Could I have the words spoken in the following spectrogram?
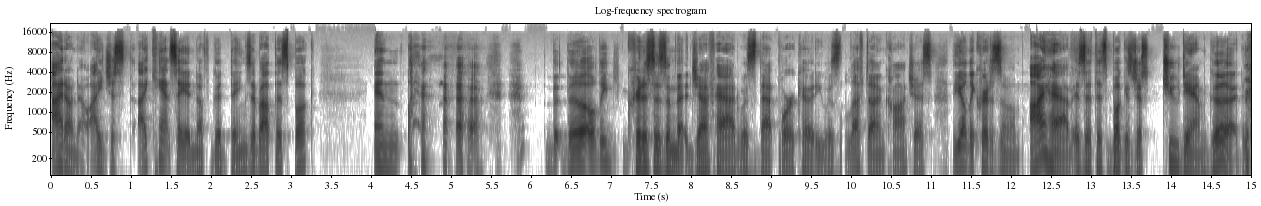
I don't know. I just I can't say enough good things about this book. And the, the only criticism that Jeff had was that poor Cody was left unconscious. The only criticism I have is that this book is just too damn good.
